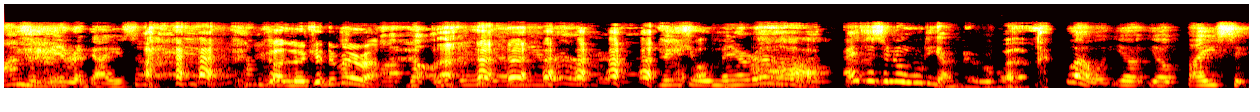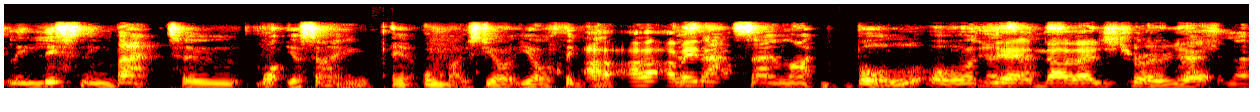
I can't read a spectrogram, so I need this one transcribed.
I'm a mirror gazer. you got to look in the mirror. I've, I've got an audio mirror, a visual mirror. Ah, how does an audio mirror work? Well, you're you're basically listening back to what you're saying. eh, Almost, you're you're thinking. I, I, I does mean, that sound like bull or? Does Yeah, that no, that's you know, true, yeah. rational?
